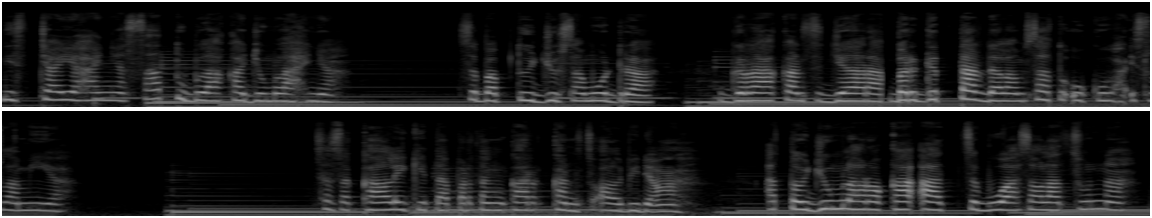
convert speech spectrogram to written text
niscaya hanya satu belaka jumlahnya. Sebab tujuh samudra, gerakan sejarah bergetar dalam satu ukuh Islamiyah. Sesekali kita pertengkarkan soal bid'ah atau jumlah rokaat sebuah sholat sunnah.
